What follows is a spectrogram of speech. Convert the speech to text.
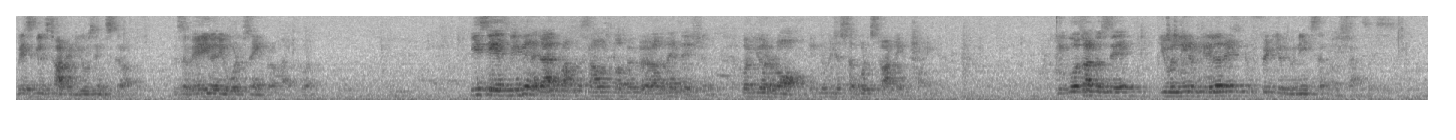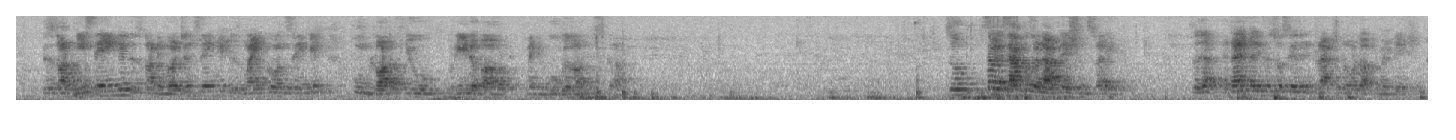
basically started using Scrum. It's a very, very old saying from Cohn. He says maybe an agile process sounds perfect for your organization, but you're wrong. It will be just a good starting point. He goes on to say, you will need to tailor it to fit your unique circumstances. This is not me saying it, this is not Emergent saying it, this is Mike Cohn saying it, whom a lot of you read about when you Google on Scrum. So some examples of adaptations, right? So the Agile Manifesto says interaction over documentation,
